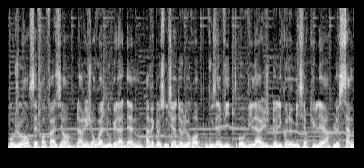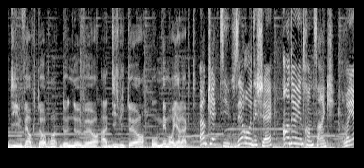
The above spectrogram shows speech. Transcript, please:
Bonjour, c'est Franck Fazian. La région Guadeloupe et l'ADEME, avec le soutien de l'Europe, vous invitent au village de l'économie circulaire le samedi 20 octobre de 9h à 18h au Memorial Act. Objectif zéro déchet en 2035. Rien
